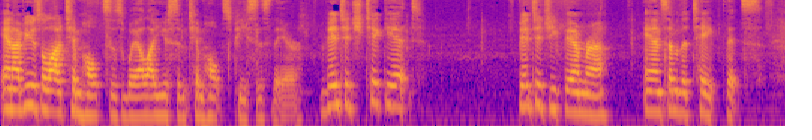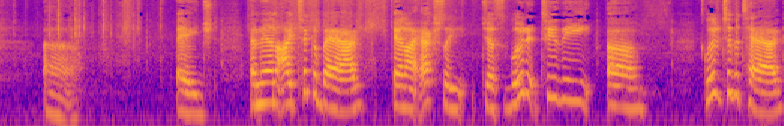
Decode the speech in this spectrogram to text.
And I've used a lot of Tim Holtz as well. I used some Tim Holtz pieces there. Vintage ticket, vintage ephemera, and some of the tape that's uh, aged. And then I took a bag and I actually just glued it to the uh, glued it to the tag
